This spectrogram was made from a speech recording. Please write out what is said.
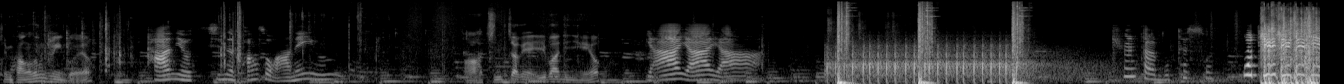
지금 방송 중인 거예요? 아니요 지는 방송 안 해요. 아 진짜 그냥 일반인이에요? 야야야. 킬잘 못했어. 오 뒤에 뒤에 뒤에 뒤에.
